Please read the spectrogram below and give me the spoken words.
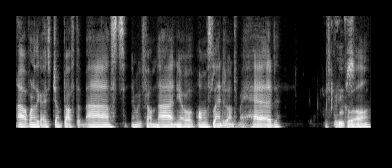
Uh, one of the guys jumped off the mast and we filmed that and, you know, almost landed onto my head. It was pretty Whoops. cool.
